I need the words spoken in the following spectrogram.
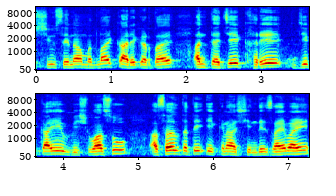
शिवसेनामधला एक कार्यकर्ता आहे. आणि त्याचे खरे जे काही विश्वासू असेल तर ते एकनाथ शिंदे साहेब आहे.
